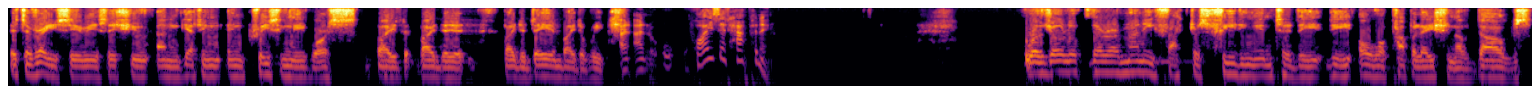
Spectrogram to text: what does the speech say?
it's a very serious issue and getting increasingly worse by the, by the by the day and by the week. And, and why is it happening? Well, Joe, look, there are many factors feeding into the, the overpopulation of dogs,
